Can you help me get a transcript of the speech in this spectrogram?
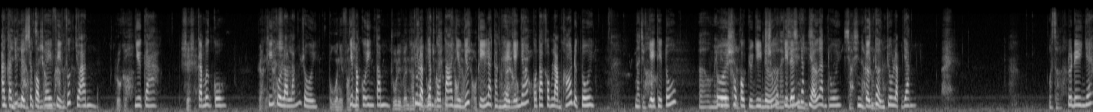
Anh ta nhất định sẽ còn gây phiền phức cho anh. Như ca. Cảm ơn cô. Khiến cô lo lắng rồi. Nhưng mà cô yên tâm. Chu Lập Văn cậu ta nhiều nhất chỉ là thằng hề nhảy nhót. Cậu ta không làm khó được tôi. Vậy thì tốt. Tôi không còn chuyện gì nữa. Chỉ đến nhắc nhở anh thôi. Cẩn thận Chu Lập Văn. Tôi đi nhé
